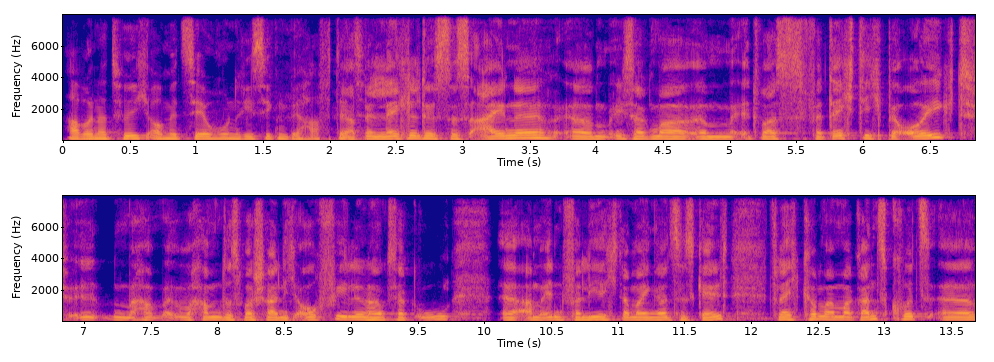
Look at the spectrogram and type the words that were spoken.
aber natürlich auch mit sehr hohen Risiken behaftet. Ja, belächelt ist das eine, ähm, ich sag mal, ähm, etwas verdächtig beäugt, äh, haben das wahrscheinlich auch viele und haben gesagt, uh, äh, am Ende verliere ich da mein ganzes Geld. Vielleicht können wir mal ganz kurz äh,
